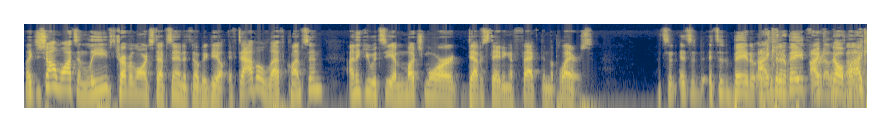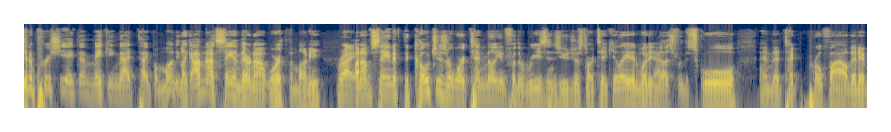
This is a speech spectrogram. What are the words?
like Deshaun Watson leaves, Trevor Lawrence steps in, it's no big deal. If Dabo left Clemson, I think you would see a much more devastating effect in the players. It's a it's a it's a debate. It's I a can, debate for I, another no, but. I can appreciate them making that type of money. Like I'm not saying they're not worth the money, right. but I'm saying if the coaches are worth 10 million for the reasons you just articulated, what it Yeah. does for the school and the type of profile that it,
